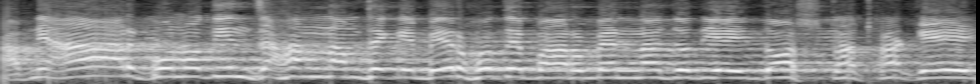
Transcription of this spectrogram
আপনি আর কোনোদিন জাহান্নাম থেকে বের হতে পারবেন না যদি এই দশটা থাকে।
